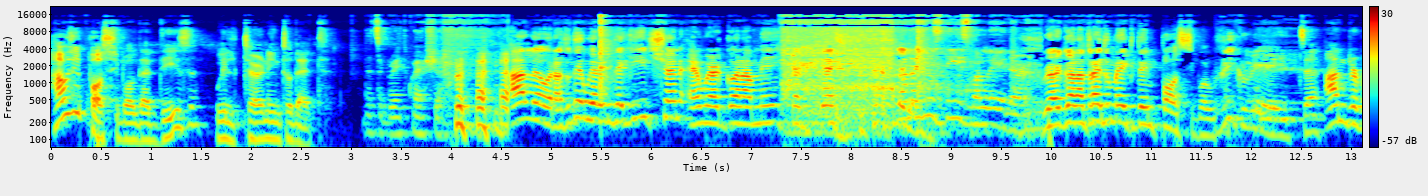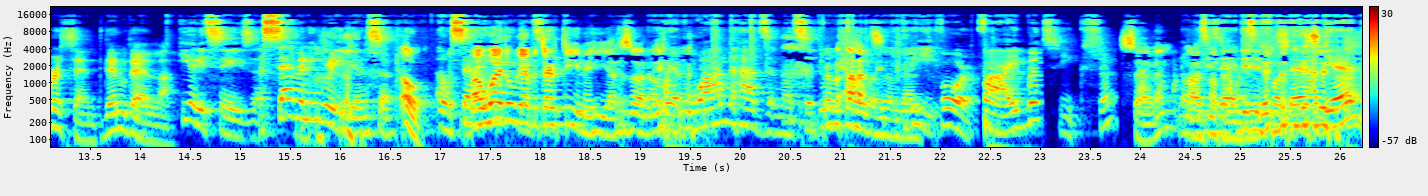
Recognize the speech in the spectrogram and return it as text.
How is it possible that this will turn into that? That's a great question. Allora, today we are in the kitchen and we are gonna make the... I'm gonna use this one later. we are gonna try to make the impossible, recreate 100% the Nutella. Here it says uh, seven ingredients. Oh, Oh, seven but why do we have 13 here? Sorry. We have one hazelnuts, two hazelnut. three, four, five, six. Seven? No, it's not is, an uh, this is for the, at This the end.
